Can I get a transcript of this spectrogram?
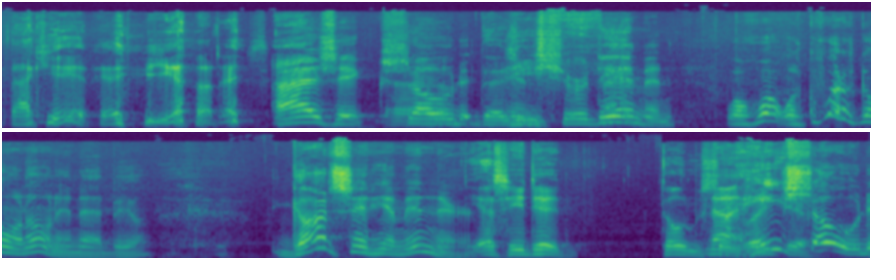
Back here. yeah. That's, Isaac sowed Uh-huh. that he sure did. Well, what was what was going on in that, Bill? God sent him in there. yes, he did. Told him to Now right he there. sowed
